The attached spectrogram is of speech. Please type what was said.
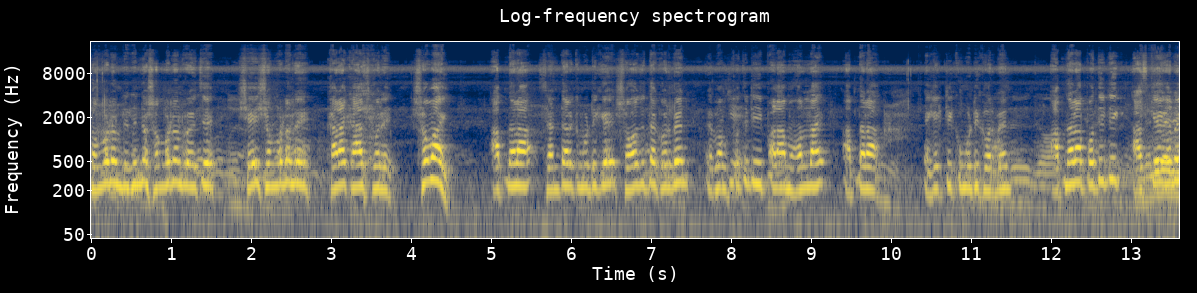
সংগঠন, বিভিন্ন সংগঠন রয়েছে, সেই সংগঠনে কারা কাজ করে, সবাই আপনারা সেন্টার কমিটিকে সহযোগিতা করবেন এবং প্রতিটি পাড়া মহল্লায় আপনারা এক একটি কমিটি করবেন। আপনারা প্রতিটি, আজকে এখানে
